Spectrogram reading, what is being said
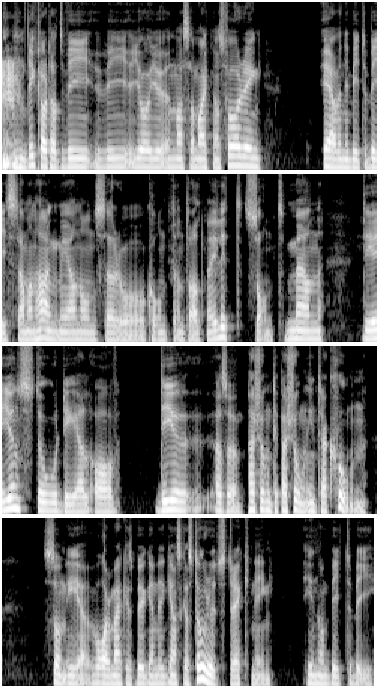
det är klart att vi, vi gör ju en massa marknadsföring även i B2B-sammanhang med annonser och content och allt möjligt sånt. Men det är ju en stor del av, det är ju alltså person till person interaktion som är varumärkesbyggande i ganska stor utsträckning inom B2B,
